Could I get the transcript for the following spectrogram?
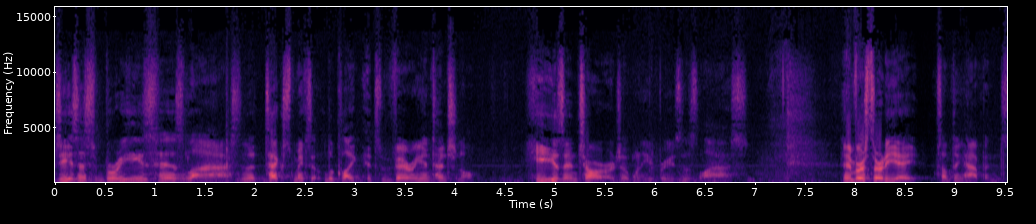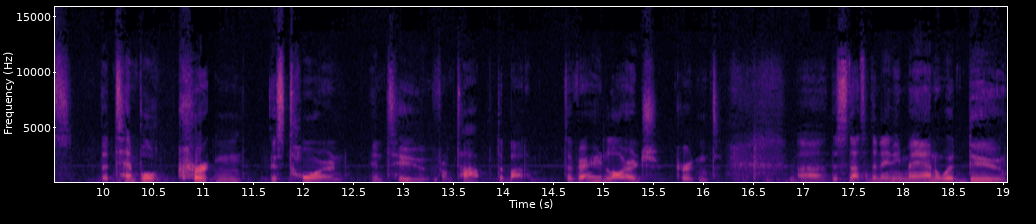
Jesus breathes his last. And the text makes it look like it's very intentional. He is in charge of when he breathes his last. In verse 38, something happens. The temple curtain is torn in two from top to bottom. It's a very large curtain. Uh, this is not something any man would do.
